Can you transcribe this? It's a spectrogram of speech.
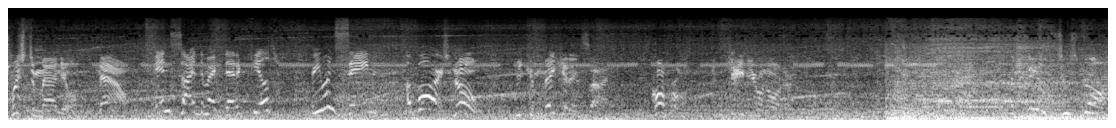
Switch to manual, now. Inside the magnetic field? Are you insane? Abort! No! We can make it inside. Corporal, I gave you an order. The field's too strong.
